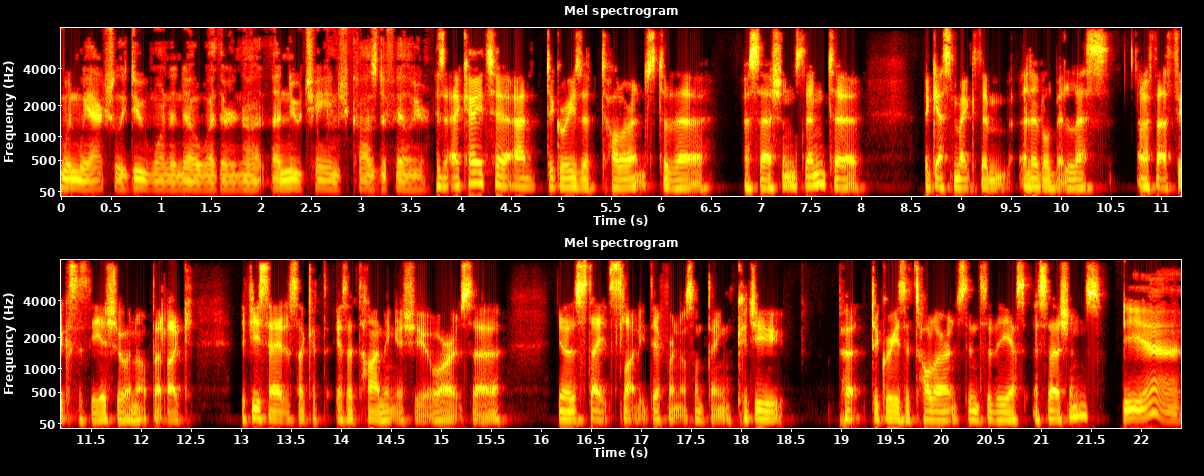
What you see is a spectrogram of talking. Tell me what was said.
when we actually do want to know whether or not a new change caused a failure. Is it okay to add degrees of tolerance to the assertions then to, I guess, make them a little bit less don't know if that fixes the issue or not, but like if you say it's like a, it's a timing issue or it's a you know the state's slightly different or something, could you put degrees of tolerance into the assertions? Yeah.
